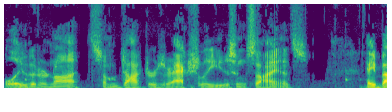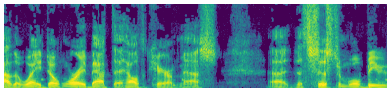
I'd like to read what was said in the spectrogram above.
Believe it or not, some doctors are actually using science. Hey, by the way, don't worry about the healthcare mess. Uh, the system will be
